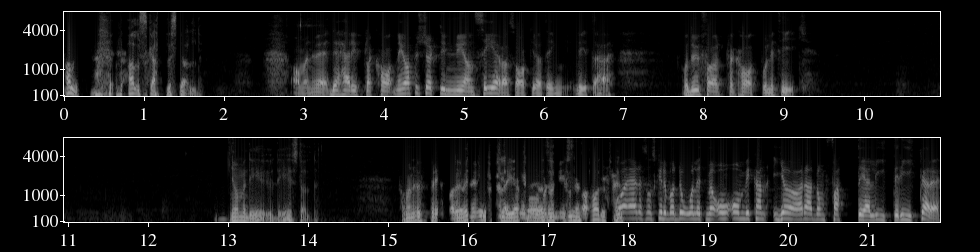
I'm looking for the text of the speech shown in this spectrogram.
All, all skattestöld. ja, men nu är, det här är plakat. När jag försökte nyansera saker och ting lite här. Och du för plakatpolitik. Ja, men det är ju det är stöld. Ja, men upprepa Jag det. alltså, Vad är det som skulle vara dåligt med om, om vi kan göra de fattiga lite rikare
